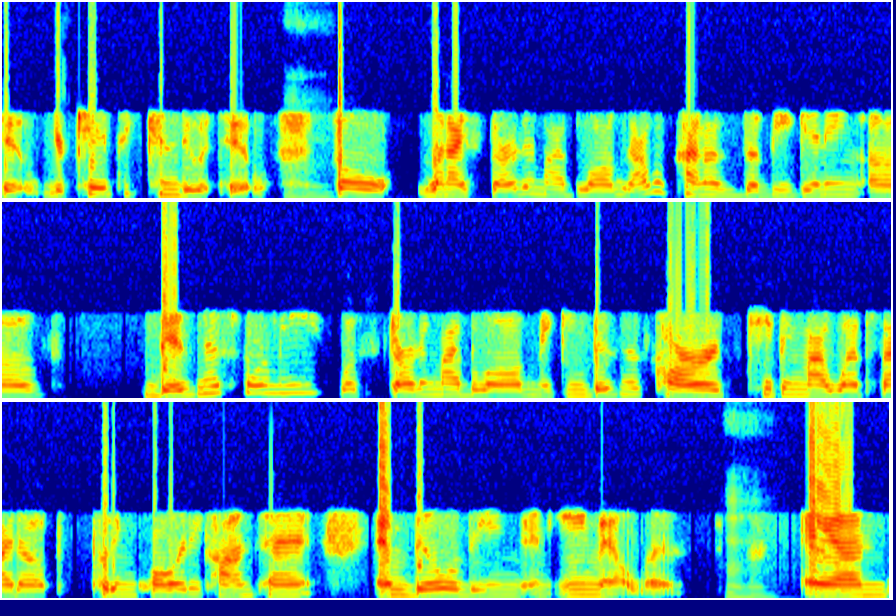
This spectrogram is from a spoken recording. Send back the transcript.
too. Your kids can do it too. Mm-hmm. So when I started my blog, that was kind of the beginning of business for me was starting my blog, making business cards, keeping my website up, putting quality content and building an email list. Mm-hmm. And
